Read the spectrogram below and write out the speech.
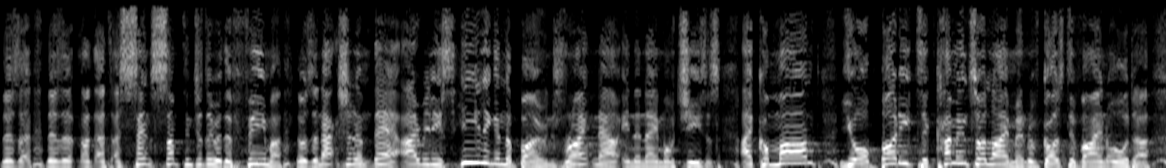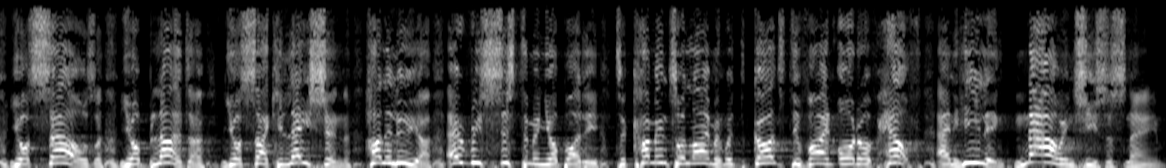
There's a, there's a, a, a sense something to do with the femur. There was an accident there. I release healing in the bones right now in the name of Jesus. I command your body to come into alignment with God's divine order. Your cells, your blood, your circulation, hallelujah, every system in your body to come into alignment with God's divine order of health and healing now in Jesus' name.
